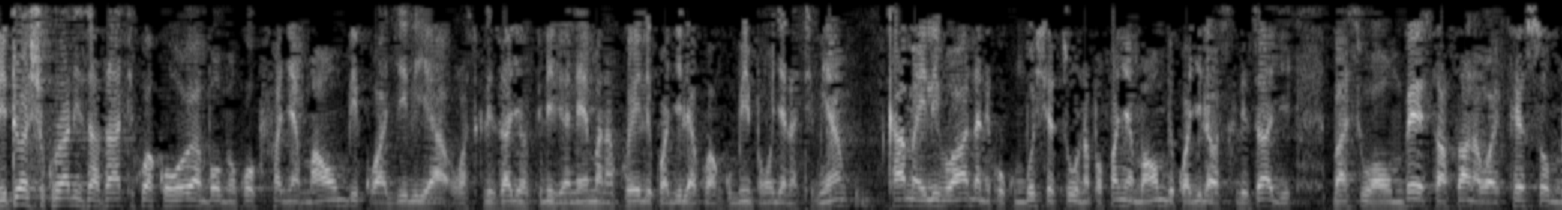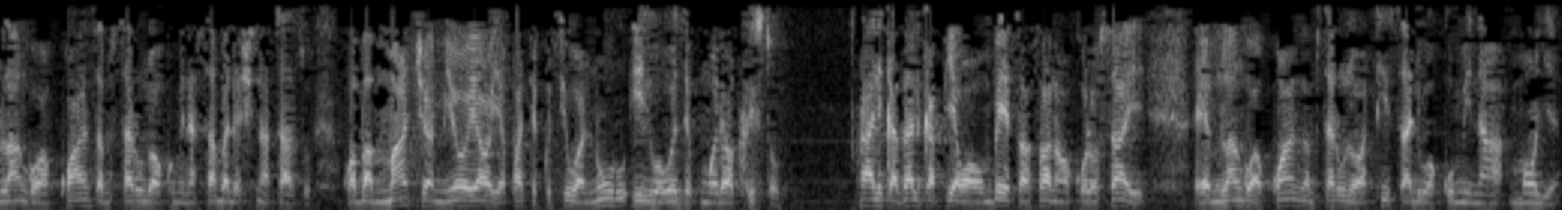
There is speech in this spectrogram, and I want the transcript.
nitoe shukurani za dhati kwako wewe ambao umekuwa ukifanya maombi kwa ajili ya wasikilizaji wa vipindi vya neema na kweli kwa ajili ya kwangu mii pamoja na timu yangu. Kama ilivyo ada nikukumbushe tu unapofanya maombi kwa ajili ya wasikilizaji basi waombee sawasawa na waefeso mlango wa kwanza mstari ule wa kumi na saba hadi ishiri na tatu kwamba macho ya mioyo yao yapate kutiwa nuru ili waweze kumwelewa kristo hali kadhalika pia waombee sawasawa na wakolosai e, mlango wa kwanza mstari ule wa tisa hadi wa kumi na moja.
